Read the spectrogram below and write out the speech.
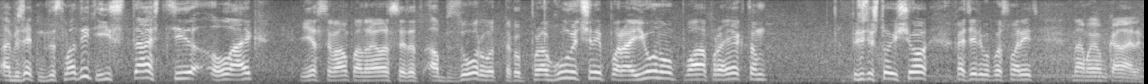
Обязательно досмотрите и ставьте лайк, если вам понравился этот обзор, вот такой прогулочный по району, по проектам Пишите, что еще хотели бы посмотреть на моем канале.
